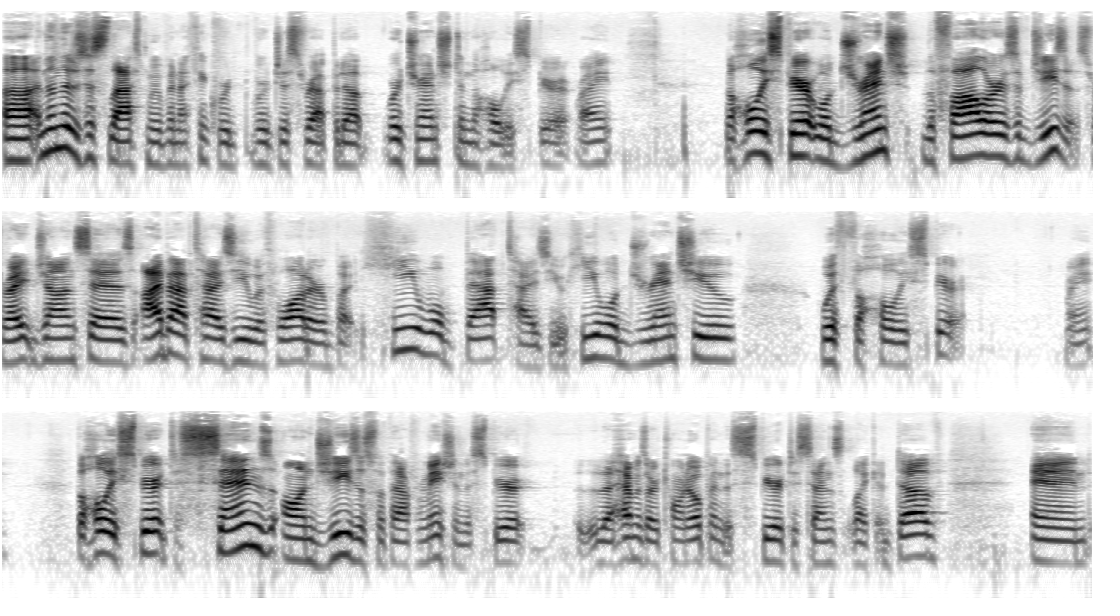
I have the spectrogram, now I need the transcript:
Uh, and then there's this last movement. I think we're, we're just wrap it up. We're drenched in the Holy Spirit, right? The Holy Spirit will drench the followers of Jesus, right? John says, I baptize you with water, but he will baptize you. He will drench you with the Holy Spirit, right? The Holy Spirit descends on Jesus with affirmation. The Spirit, the heavens are torn open, the Spirit descends like a dove and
